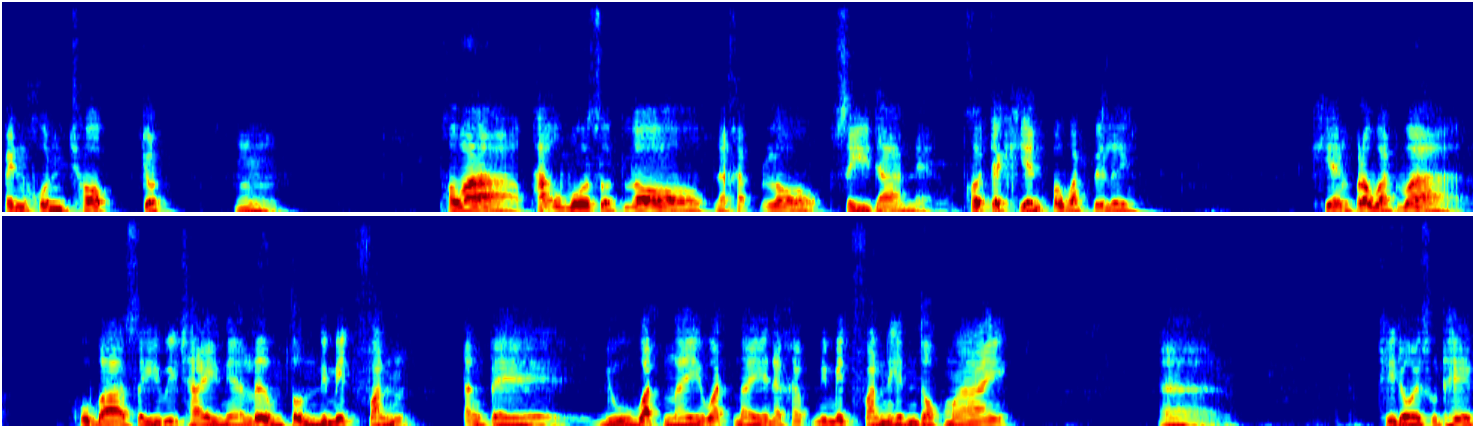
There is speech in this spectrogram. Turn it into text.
เป็นคนชอบจด อืม เพราะว่าพระอุโบสถรอบนะครับ รอบสี่ด้านเนี่ย เขาจะเขียนประวัติไว้เลย เขียนประวัติว่า ครูบาศรีวิชัยเนี่ยเริ่มต้นนิมิตฝันตั้งแต่อยู่วัดไหนวัดไหนนะครับ นิมิตฝันเห็นดอกไม้ที่ดอยสุเทพ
